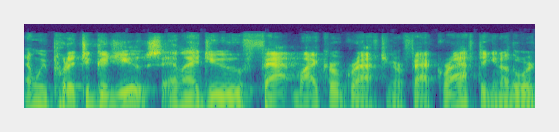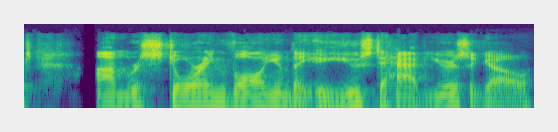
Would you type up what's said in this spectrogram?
and we put it to good use. And I do fat micrografting or fat grafting. In other words, I'm restoring volume that you used to have years ago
